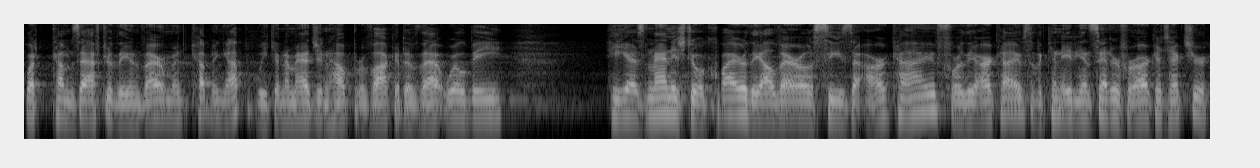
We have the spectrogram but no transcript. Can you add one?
what comes after the environment coming up. We can imagine how provocative that will be. He has managed to acquire the Alvaro Siza archive for the archives of the Canadian Centre for Architecture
